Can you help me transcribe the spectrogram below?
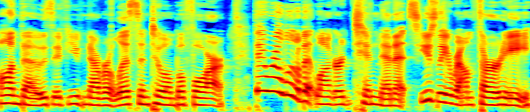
on those if you've never listened to them before. They were a little bit longer, 10 minutes, usually around 30,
